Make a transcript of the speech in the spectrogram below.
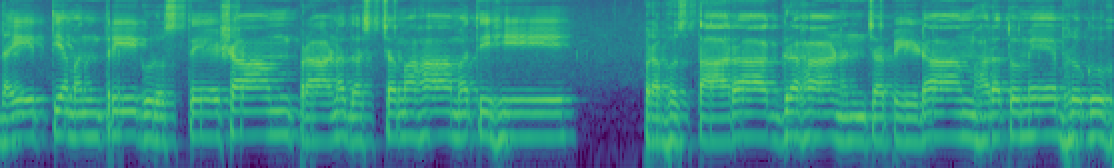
दैत्यमन्त्री गुरुस्तेषां प्राणदश्च महामतिः। प्रभुस्ताराग्रहाणञ्च पीडां हरतु मे भृगुः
